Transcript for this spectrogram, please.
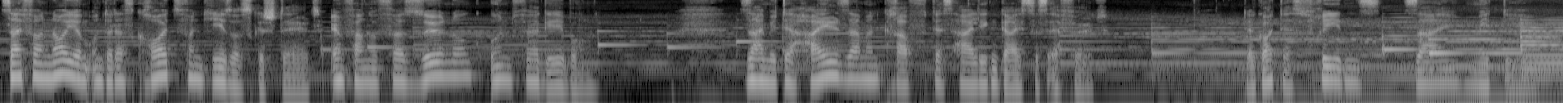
sei von neuem unter das Kreuz von Jesus gestellt, empfange Versöhnung und Vergebung. Sei mit der heilsamen Kraft des Heiligen Geistes erfüllt. Der Gott des Friedens sei mit dir.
